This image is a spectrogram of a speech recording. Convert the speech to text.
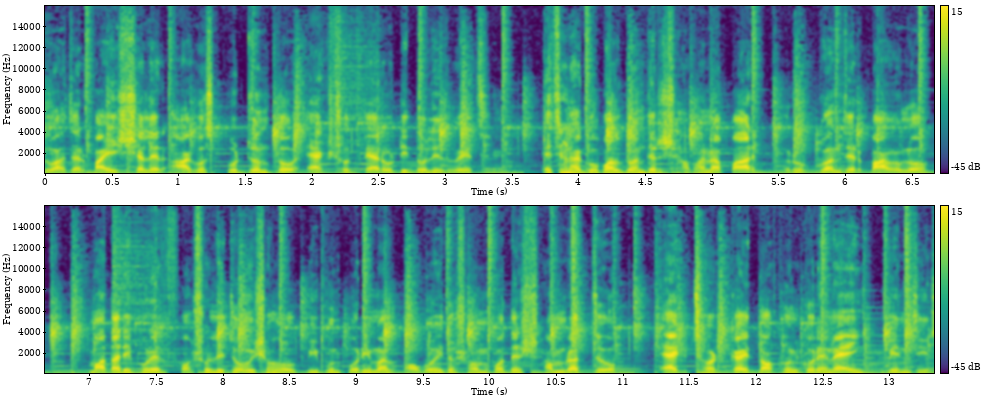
দু হাজার বাইশ সালের আগস্ট পর্যন্ত একশো তেরোটি দলিল হয়েছে। এছাড়া গোপালগঞ্জের সাভানা পার্ক, রূপগঞ্জের বাংলো, মাদারীপুরের ফসলি জমিসহ বিপুল পরিমাণ অবৈধ সম্পদের সাম্রাজ্য এক ঝটকায় দখল করে নেয় বেনজির।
